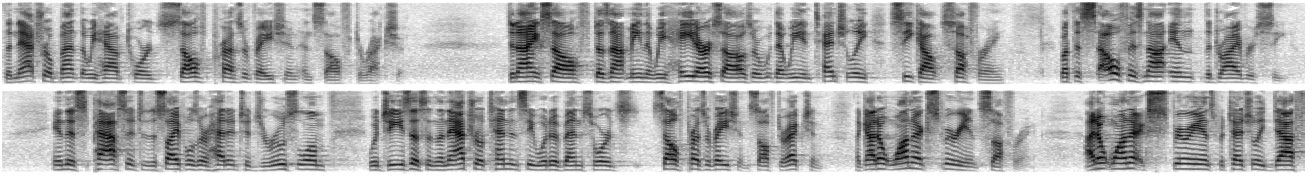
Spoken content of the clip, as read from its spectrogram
the natural bent that we have towards self preservation and self direction. Denying self does not mean that we hate ourselves or that we intentionally seek out suffering, but the self is not in the driver's seat. In this passage, the disciples are headed to Jerusalem with Jesus, and the natural tendency would have been towards self preservation, self direction. Like, I don't want to experience suffering. I don't want to experience potentially death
